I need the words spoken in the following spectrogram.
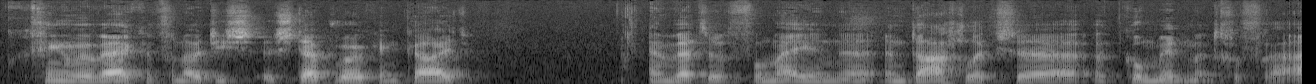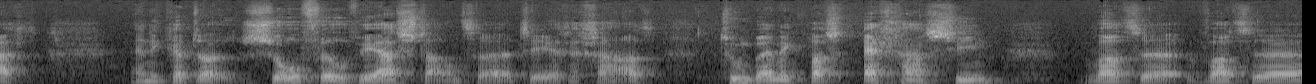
gingen we werken vanuit die step working guide. En werd er voor mij een, een dagelijkse commitment gevraagd. En ik heb daar zoveel weerstand tegen gehad. Toen ben ik pas echt gaan zien wat, wat, uh,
